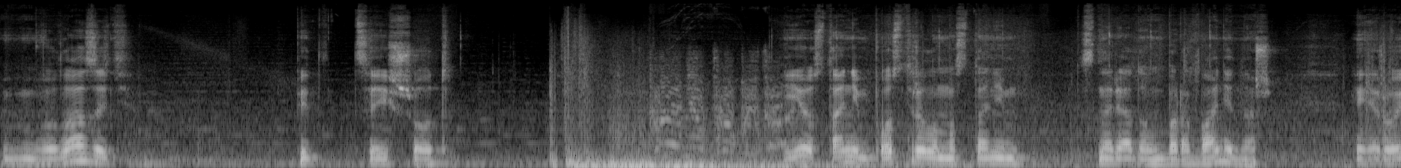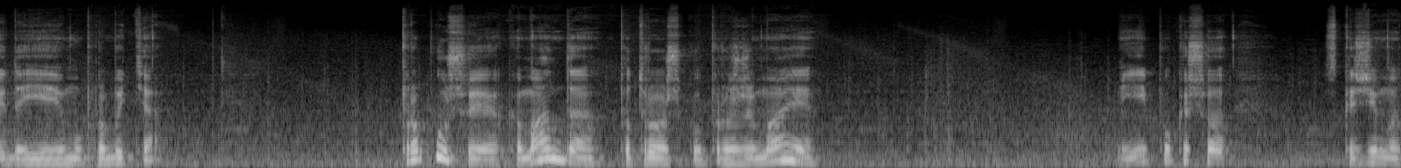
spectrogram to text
вилазить під цей шот. І останнім пострілом, останнім снарядом в барабані наш герой дає йому пробиття. Пропушує команда, потрошку прожимає. І поки що, скажімо,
